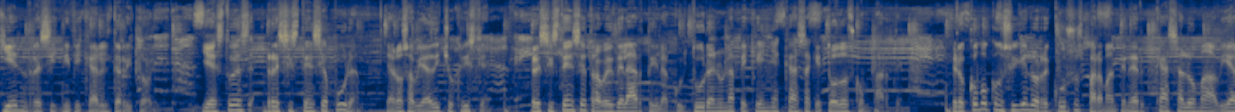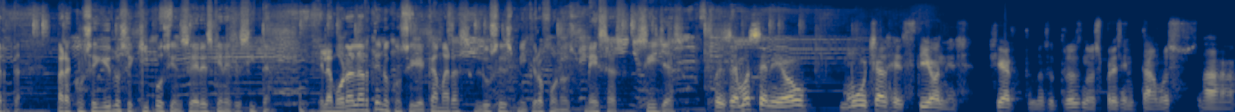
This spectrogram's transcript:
quieren resignificar el territorio. Y esto es resistencia pura, ya nos había dicho Cristian. Resistencia a través del arte y la cultura en una pequeña casa que todos comparten. Pero ¿cómo consiguen los recursos para mantener Casa Loma abierta, para conseguir los equipos y enseres que necesitan? El amor al arte no consigue cámaras, luces, micrófonos, mesas, sillas. Pues hemos tenido muchas gestiones, ¿cierto? Nosotros nos presentamos a,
